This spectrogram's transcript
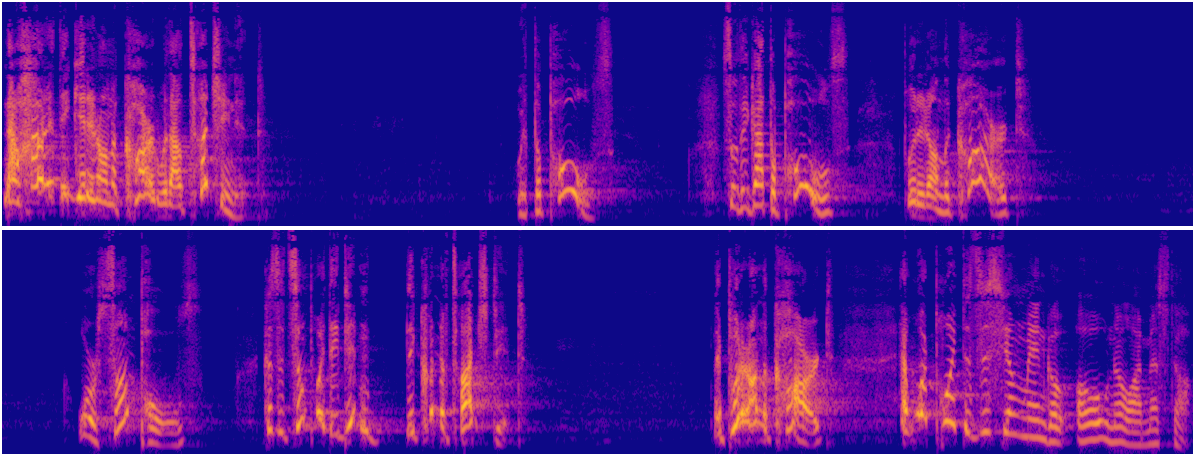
Now, how did they get it on a cart without touching it? With the poles. So they got the poles, put it on the cart, or some poles, because at some point they didn't, they couldn't have touched it. They put it on the cart. At what point does this young man go, Oh no, I messed up?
